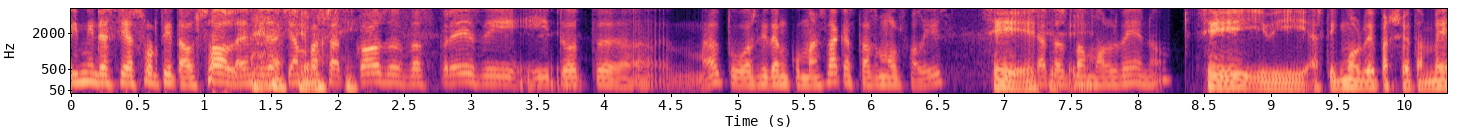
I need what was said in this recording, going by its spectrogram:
I mira si ha sortit el sol, eh? mira si Sí, han home, passat sí. coses després i, i Sí. tot... Eh, bueno, tu ho has dit en començar, que estàs molt feliç, Sí, que sí, tot sí. va molt bé, no? Sí, i, i estic molt bé per això també,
